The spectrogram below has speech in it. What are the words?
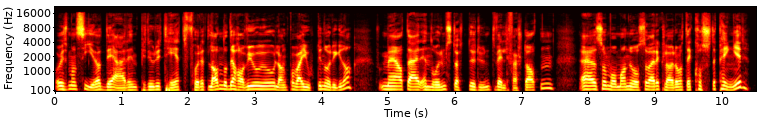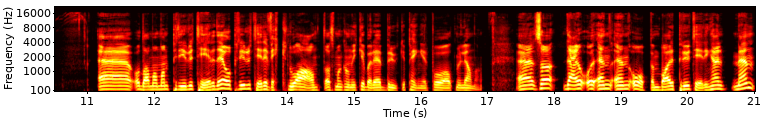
Og hvis man sier at det er en prioritet for et land, og det har vi jo langt på vei gjort i Norge, da, med at det er enorm støtte rundt velferdsstaten, eh, så må man jo også være klar over at det koster penger. Og da må man prioritere det, og prioritere vekk noe annet. Altså Man kan ikke bare bruke penger på alt mulig annet. Så det er jo en, en åpenbar prioritering her. Men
